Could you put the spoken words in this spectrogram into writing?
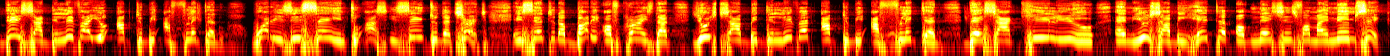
they shall deliver you up to be afflicted. What is he saying to us? He's saying to the church, he's saying to the body of Christ that you shall be delivered up to be afflicted. They shall kill you, and you shall be hated of nations for my name's sake.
